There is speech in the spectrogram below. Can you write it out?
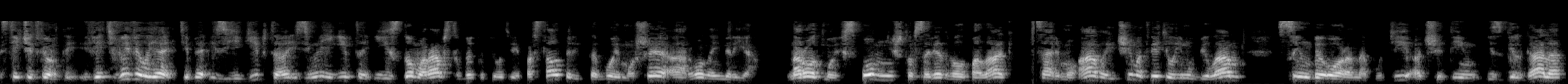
стих 4. «Ведь вывел я тебя из Египта, из земли Египта, и из дома рабства выкупил тебя, и послал перед тобой Моше, Аарона и Мирьям. Народ мой, вспомни, что советовал Балак, царь Моава, и чем ответил ему Билам, сын Беора, на пути от Шитим из Гильгала.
